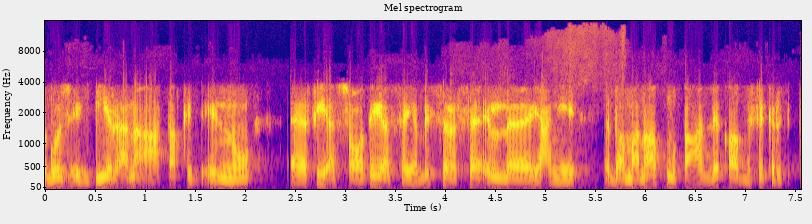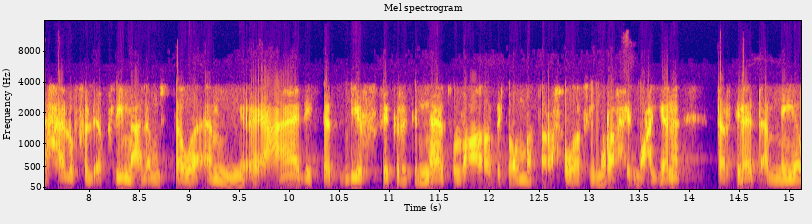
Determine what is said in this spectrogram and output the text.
جزء كبير. أنا أعتقد إنه آه، في السعودية سيبث رسائل آه، يعني ضمانات متعلقة بفكرة التحالف الاقليمي على مستوى أمني، إعادة تدبير فكرة الناتو العرب اللي هم طرحوها في مراحل معينة، ترتيبات أمنية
